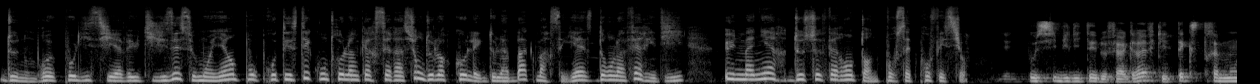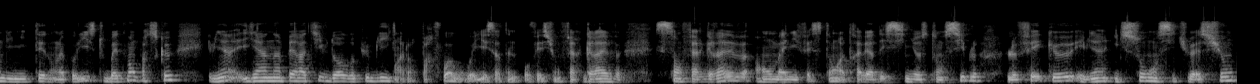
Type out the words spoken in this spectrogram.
De nombreux policiers avaient utilisé ce moyen pour protester contre l'incarcération de leurs collègues de la BAC marseillaise dans l'affaire Eddy, une manière de se faire entendre pour cette profession y a une possibilité de faire grève qui est extrêmement limitée dans la police, tout bêtement parce que, eh bien, il y a un impératif d'ordre public. Alors parfois, vous voyez certaines professions faire grève sans faire grève, en manifestant à travers des signes ostensibles le fait que, eh bien, ils sont en situation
